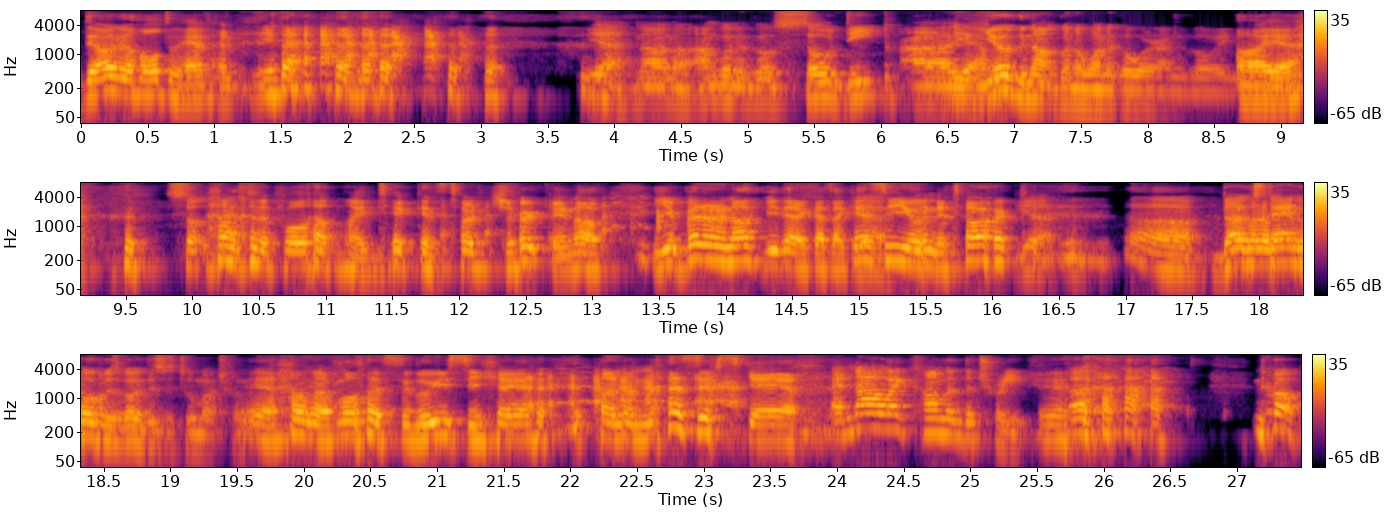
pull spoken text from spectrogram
dug a hole to heaven. Yeah. yeah. No, no. I'm gonna go so deep. Uh, Yeah. You're not gonna want to go where I'm going. Oh yeah. So I'm gonna pull out my dick and start jerking off. You better not be there because I can't Yeah. see you in the dark. Yeah. Oh, Doug Stanhope is going. This is too much for me. Yeah, I'm gonna pull a Louis C.K. on a massive scale. And now I come in the tree. Yeah. No,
